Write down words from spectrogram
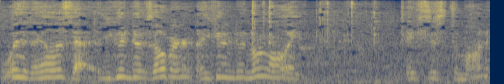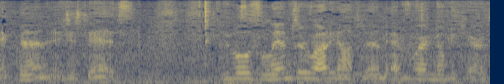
What the hell is that? You couldn't do it sober. You couldn't do it normal. Like, it's just demonic, man. It just is. People's limbs are rotting off of them everywhere. Nobody cares.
